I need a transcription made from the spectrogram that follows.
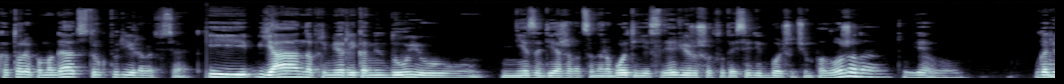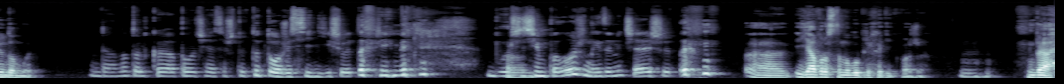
которые помогают структурировать все это. И я, например, рекомендую не задерживаться на работе, если я вижу, что кто-то сидит больше, чем положено, то я его гоню mm. домой. Да, но только получается, что ты тоже сидишь в это время больше, а... чем положено, и замечаешь это. А, я просто могу приходить позже. Mm-hmm. Да,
